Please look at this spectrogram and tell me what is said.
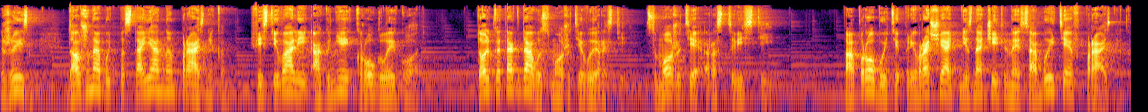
Жизнь должна быть постоянным праздником, фестивалей огней круглый год. Только тогда вы сможете вырасти, сможете расцвести. Попробуйте превращать незначительные события в праздник.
